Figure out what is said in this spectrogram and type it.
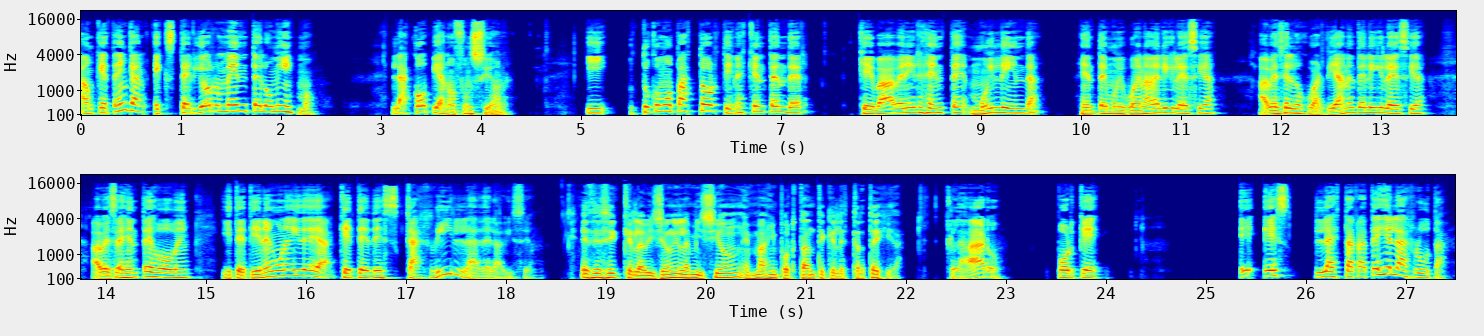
Aunque tengan exteriormente lo mismo, la copia no funciona. Y tú como pastor tienes que entender que va a venir gente muy linda, gente muy buena de la iglesia, a veces los guardianes de la iglesia, a veces gente joven, y te tienen una idea que te descarrila de la visión. Es decir, que la visión y la misión es más importante que la estrategia. Claro, porque e, es la estrategia y la ruta.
